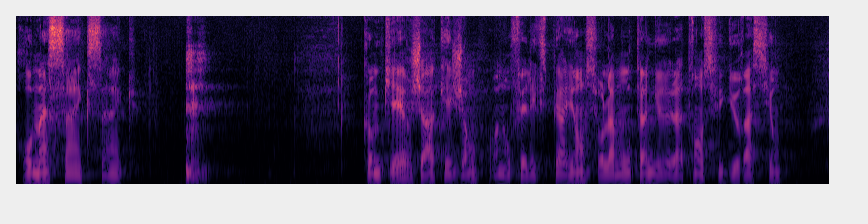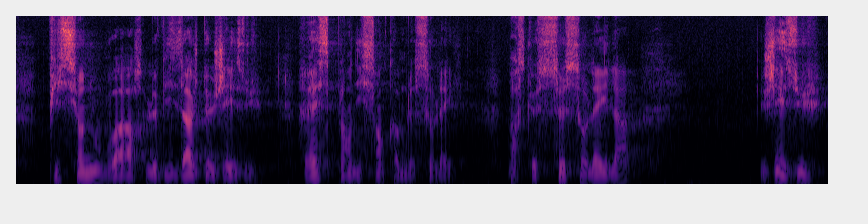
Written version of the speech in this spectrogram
Romains 5, 5. Comme Pierre, Jacques et Jean en ont fait l'expérience sur la montagne de la transfiguration, puissions-nous voir le visage de Jésus resplendissant comme le soleil. Parce que ce soleil-là, Jésus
